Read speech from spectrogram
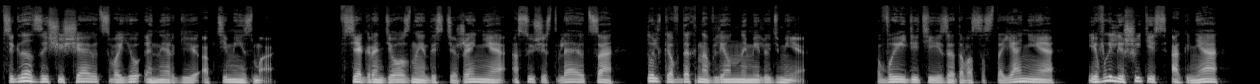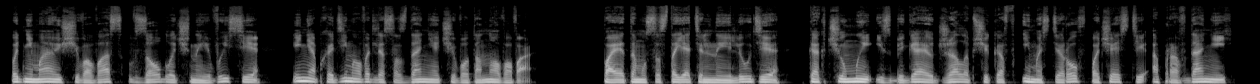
всегда защищают свою энергию оптимизма. Все грандиозные достижения осуществляются только вдохновленными людьми. Выйдите из этого состояния, и вы лишитесь огня, поднимающего вас в заоблачные выси и необходимого для создания чего-то нового. Поэтому состоятельные люди – как чумы избегают жалобщиков и мастеров по части оправданий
